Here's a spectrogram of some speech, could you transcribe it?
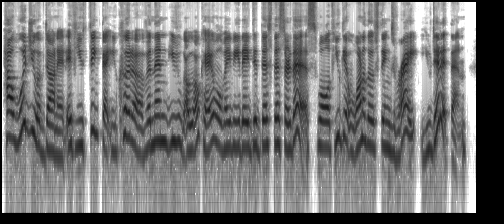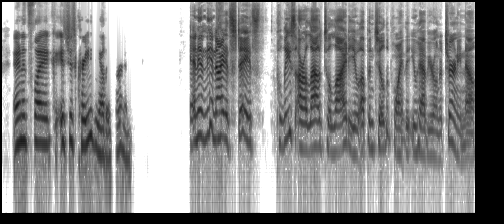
how would you have done it if you think that you could have? And then you go, okay, well, maybe they did this, this, or this. Well, if you get one of those things right, you did it then. And it's like, it's just crazy how they turn it. And in the United States, police are allowed to lie to you up until the point that you have your own attorney. Now,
